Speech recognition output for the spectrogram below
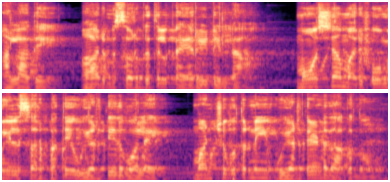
അല്ലാതെ ആരും സ്വർഗത്തിൽ കയറിയിട്ടില്ല. മോശ മരുഭൂമിയിൽ സർപ്പത്തെ ഉയർത്തിയതുപോലെ മനുഷ്യപുത്രനെയും ഉയർത്തേണ്ടതാകുന്നു.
